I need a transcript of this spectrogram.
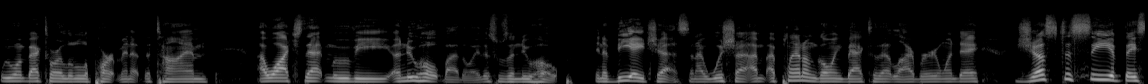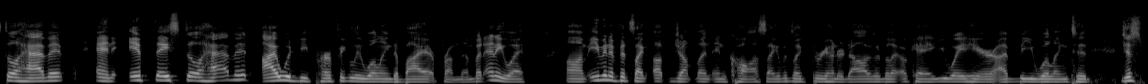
We went back to our little apartment at the time. I watched that movie, A New Hope. By the way, this was A New Hope in a VHS, and I wish I I plan on going back to that library one day just to see if they still have it. And if they still have it, I would be perfectly willing to buy it from them. But anyway, um, even if it's like up jumping in cost, like if it's like three hundred dollars, I'd be like, okay, you wait here. I'd be willing to just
